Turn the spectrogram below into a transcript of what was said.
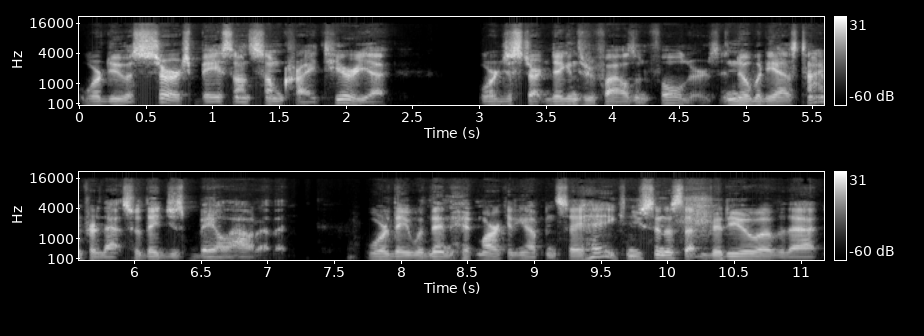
or do a search based on some criteria or just start digging through files and folders. And nobody has time for that. So they just bail out of it. Or they would then hit marketing up and say, hey, can you send us that video of that,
